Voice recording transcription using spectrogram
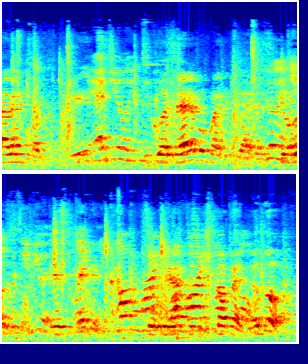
Talent of kids. Yeah, Because everybody got a Julie, skills. look you do. It's hidden. So we have to discover it.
